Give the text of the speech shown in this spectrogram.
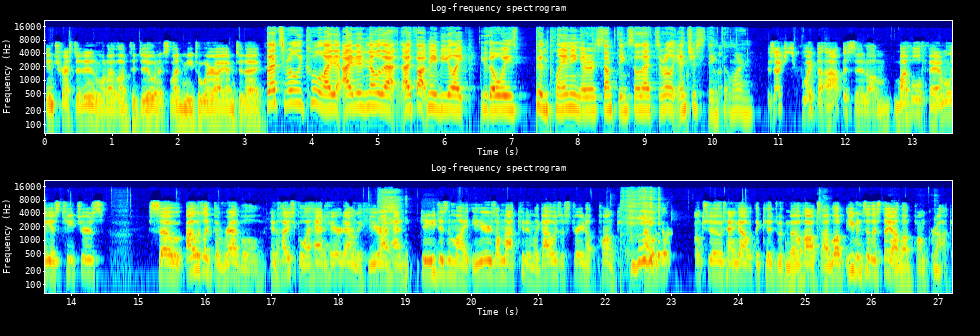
interested in and what i love to do and it's led me to where i am today. That's really cool. I, I didn't know that. I thought maybe like you'd always been planning it or something so that's really interesting to learn. It's actually quite the opposite. Um my whole family is teachers so I was like the rebel. In high school, I had hair down to here. I had gauges in my ears. I'm not kidding. Like I was a straight up punk. I would go to punk shows, hang out with the kids with mohawks. I love, even to this day, I love punk rock.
